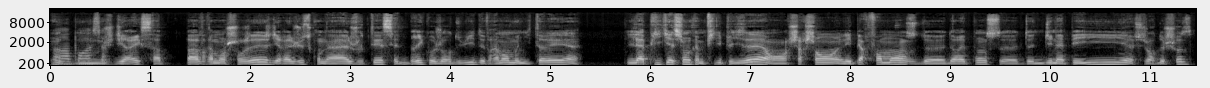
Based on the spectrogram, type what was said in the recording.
par rapport à ça? Je dirais que ça n'a pas vraiment changé. Je dirais juste qu'on a ajouté cette brique aujourd'hui de vraiment monitorer euh, l'application, comme Philippe le disait, en cherchant les performances de, de réponse de- d'une API, ce genre de choses.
